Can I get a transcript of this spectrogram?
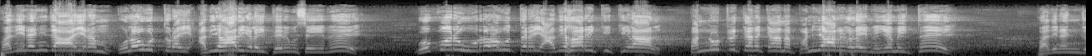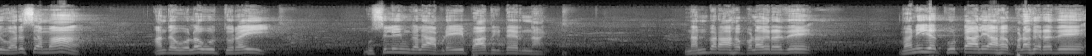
பதினஞ்சாயிரம் உளவுத்துறை அதிகாரிகளை தெரிவு செய்து ஒவ்வொரு உறவுத்துறை அதிகாரிக்கு கீழால் பன்னூற்றுக்கணக்கான பணியாளர்களை நியமித்து பதினஞ்சு வருஷமா அந்த உளவுத்துறை முஸ்லீம்களை அப்படியே பார்த்துக்கிட்டே இருந்தாங்க. நண்பராக பழகிறது வணிக கூட்டாளியாக பழகிறது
